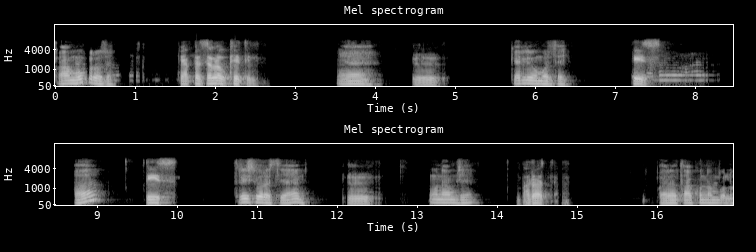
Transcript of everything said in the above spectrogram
કામ શું કરો છો ટ્રેક્ટર ચલાવ ખેતી હે કેટલી ઉંમર થઈ ત્રીસ હા ત્રીસ ત્રીસ વર્ષ થયા એમ હમ શું નામ છે ભરત ભરત આખું નામ બોલો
